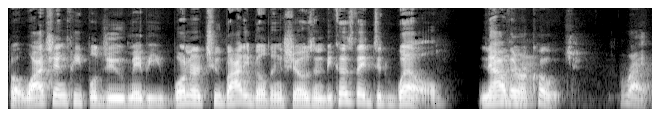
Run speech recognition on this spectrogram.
But watching people do maybe one or two bodybuilding shows, and because they did well, now mm-hmm. they're a mm-hmm. coach. Right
